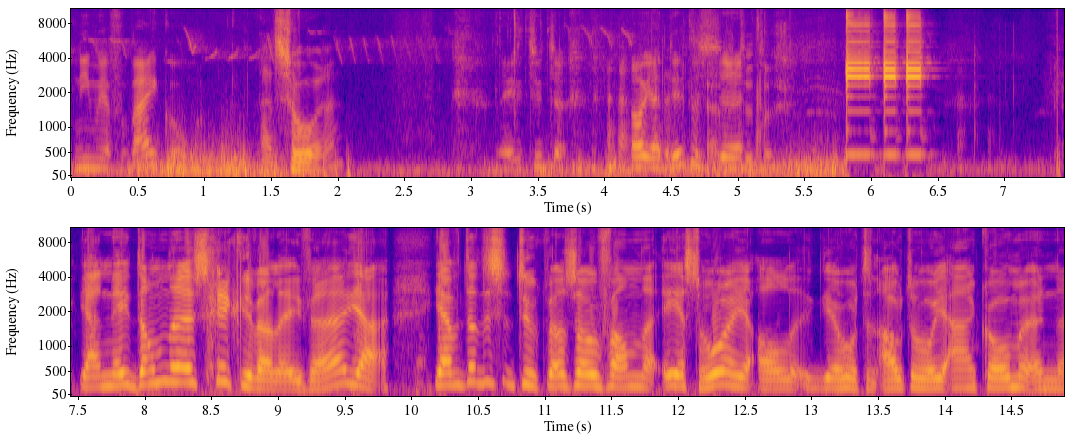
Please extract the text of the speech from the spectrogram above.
niet meer voorbij komen. Laat ze horen. Nee, de toeter. Oh ja, dit is... Ja, de toeter. Ja, nee, dan uh, schrik je wel even. Hè? Ja. ja, want dat is natuurlijk wel zo van... Uh, eerst hoor je al, je hoort een auto hoor je aankomen, een, uh,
